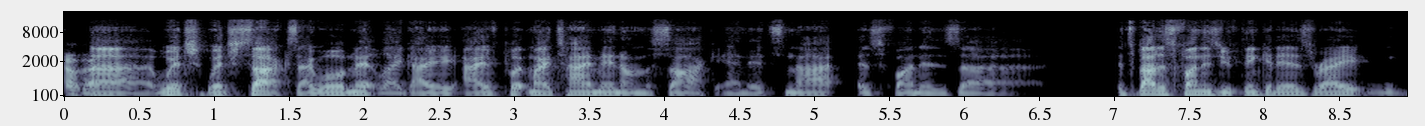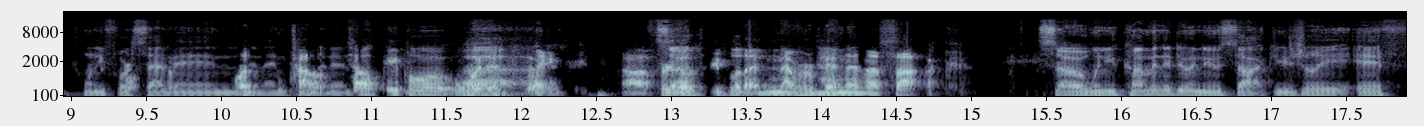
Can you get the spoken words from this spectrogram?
Okay. Uh, which which sucks. I will admit, like I I've put my time in on the SOC, and it's not as fun as uh, it's about as fun as you think it is, right? Twenty four seven, and then tell tell people what uh, it's like uh, for so, those people that have never been in a SOC. So when you come in to do a new SOC, usually if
